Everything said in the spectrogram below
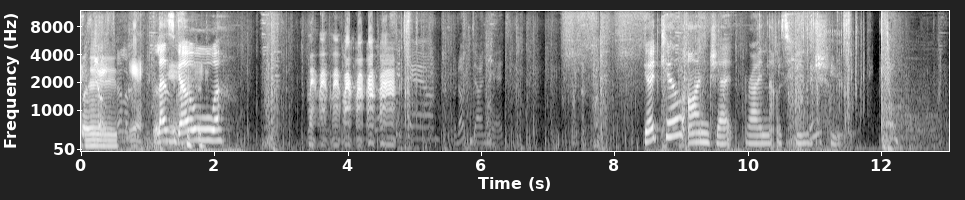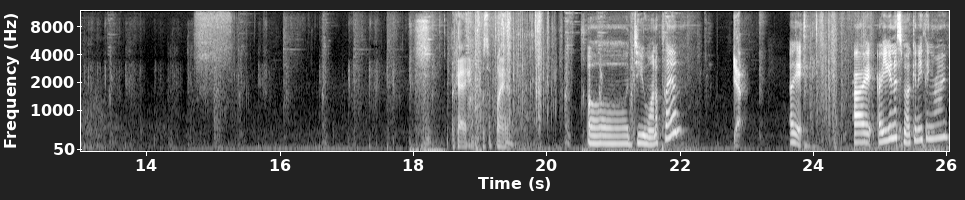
Played. Let's go. Sit down. We're not done yet. Good kill on Jett, Ryan. That was huge. Here. Okay, what's the plan? Oh, do you want a plan? Yeah. Okay. Are Are you gonna smoke anything, Ryan?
